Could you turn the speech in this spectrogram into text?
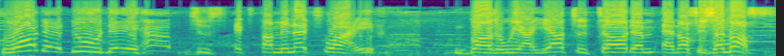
What they do, they help to exterminate life. But we are here to tell them enough is enough.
